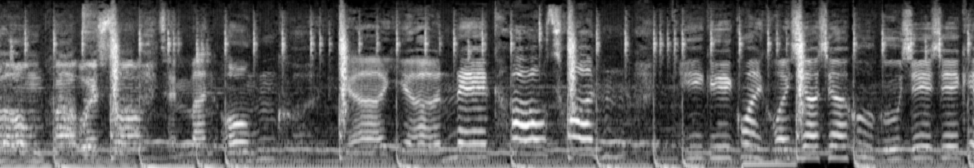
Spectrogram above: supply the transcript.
拢袂散，千万往困，夜夜咧哭喘，奇奇怪怪，声声句句，细细磕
